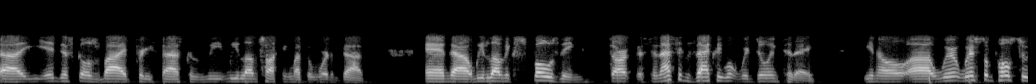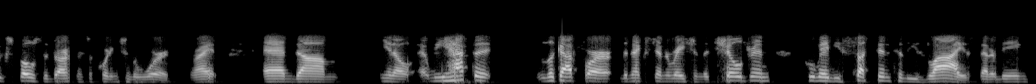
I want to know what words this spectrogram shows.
uh, it just goes by pretty fast because we we love talking about the Word of God, and uh, we love exposing darkness, and that's exactly what we're doing today. You know, uh, we're we're supposed to expose the darkness according to the Word, right? And um, you know, we have to look out for our, the next generation, the children who may be sucked into these lies that are being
